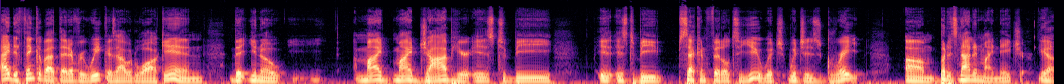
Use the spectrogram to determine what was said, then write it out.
I had to think about that every week as I would walk in. That you know, my my job here is to be is, is to be second fiddle to you, which which is great. Um, but it's not in my nature. Yeah.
